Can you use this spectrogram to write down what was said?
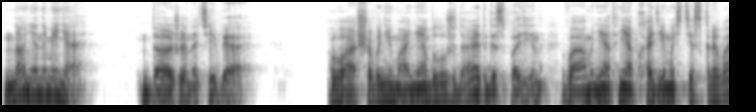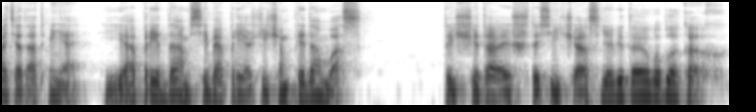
Но не на меня». «Даже на тебя». «Ваше внимание блуждает, господин. Вам нет необходимости скрывать это от меня. Я предам себя, прежде чем предам вас». «Ты считаешь, что сейчас я витаю в облаках?»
